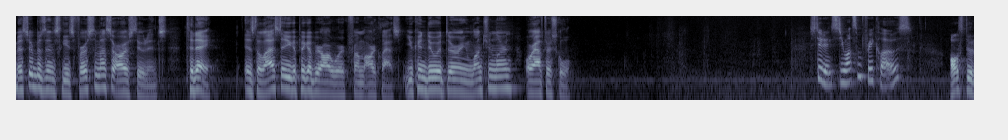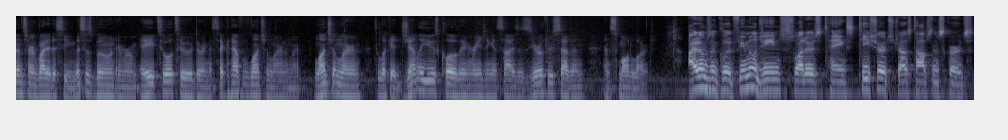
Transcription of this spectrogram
Mr. Bazinski's first semester art students, today is the last day you can pick up your artwork from art class. You can do it during lunch and learn or after school. Students, do you want some free clothes? All students are invited to see Mrs. Boone in room A202 during the second half of Lunch and Learn, and learn, Lunch and Learn to look at gently used clothing ranging in sizes 0 through 7 and small to large. Items include female jeans, sweaters, tanks, t-shirts, dress tops and skirts,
